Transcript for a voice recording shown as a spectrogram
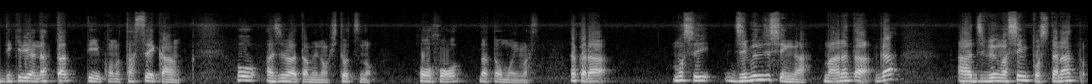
できるようになったっていうこの達成感を味わうための一つの方法だと思います。だから、もし自分自身が、まああなたが、あ自分は進歩したなと。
